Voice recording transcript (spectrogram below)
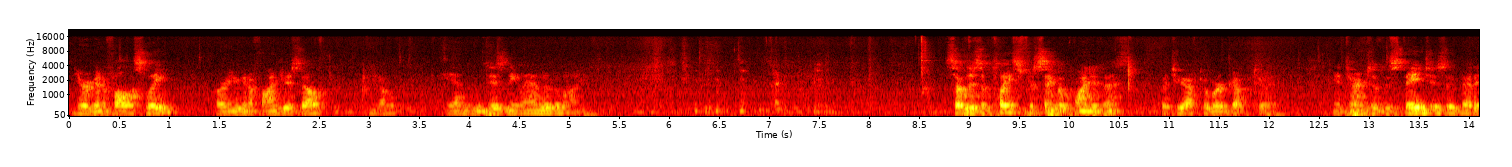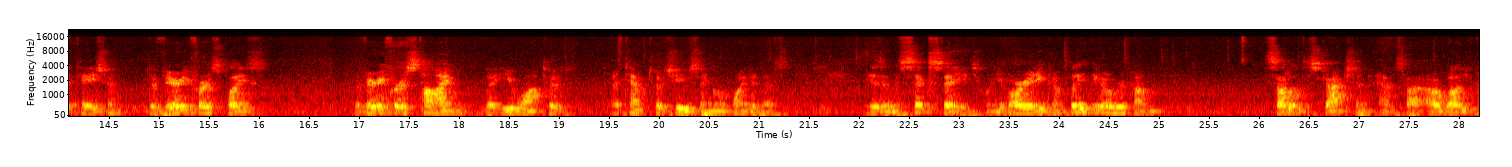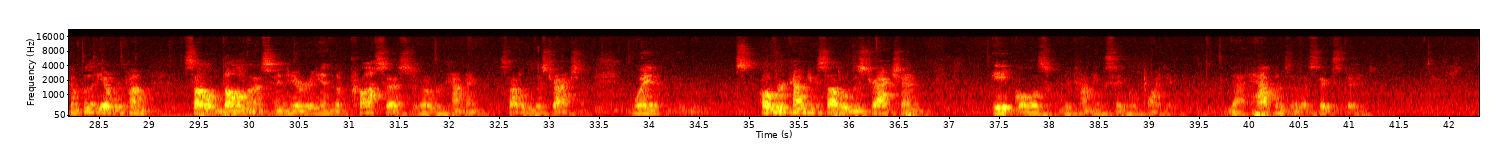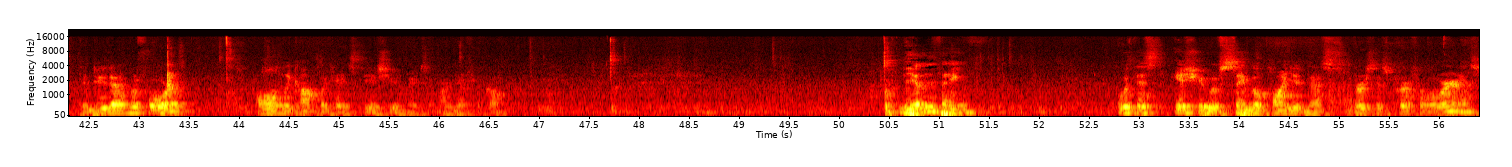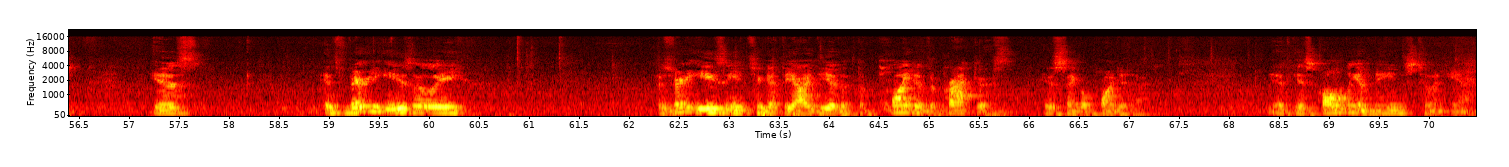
You're going to fall asleep or you're going to find yourself, you know, in Disneyland of the mind. So there's a place for single pointedness, but you have to work up to it. In terms of the stages of meditation, the very first place, the very first time that you want to attempt to achieve single pointedness is in the sixth stage, when you've already completely overcome subtle distraction and, uh, well, you've completely overcome subtle dullness and you're in the process of overcoming subtle distraction. When overcoming subtle distraction equals becoming single pointed. That happens in the sixth stage. To do that before only complicates the issue and makes it more difficult. The other thing with this issue of single pointedness versus peripheral awareness is it's very easily it's very easy to get the idea that the point of the practice is single pointedness. It is only a means to an end.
